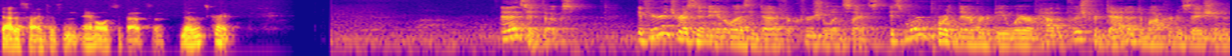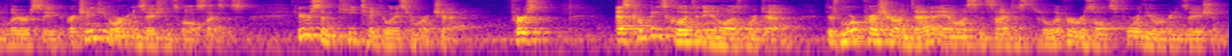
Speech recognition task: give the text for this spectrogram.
data scientists and analysts about. So, no, that's great. And that's it, folks. If you're interested in analyzing data for crucial insights, it's more important than ever to be aware of how the push for data democratization and literacy are changing organizations of all sizes. Here are some key takeaways from our chat. First, as companies collect and analyze more data, there's more pressure on data analysts and scientists to deliver results for the organization.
